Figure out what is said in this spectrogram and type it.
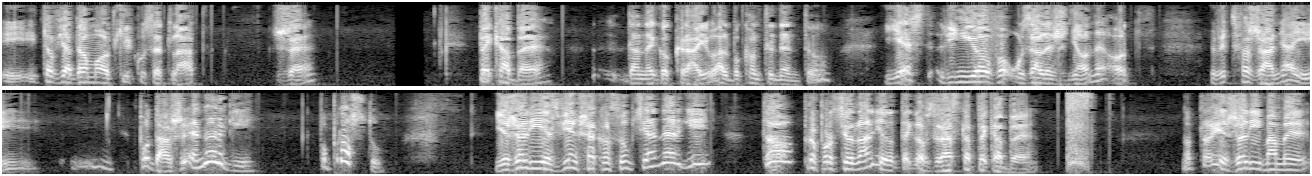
I to wiadomo od kilkuset lat, że PKB danego kraju albo kontynentu jest liniowo uzależnione od wytwarzania i podaży energii. Po prostu. Jeżeli jest większa konsumpcja energii, to proporcjonalnie do tego wzrasta PKB. No to jeżeli mamy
